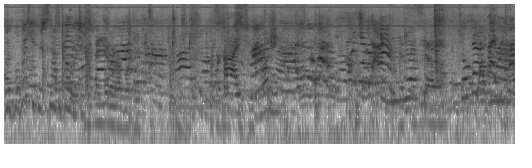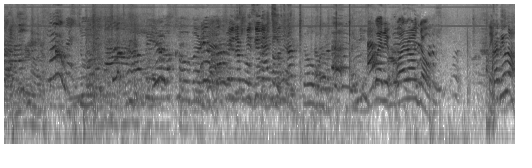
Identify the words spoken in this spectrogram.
вот выступишь, сразу получишь. Это Ира работает. Ай, Wait, what are those? Камила,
